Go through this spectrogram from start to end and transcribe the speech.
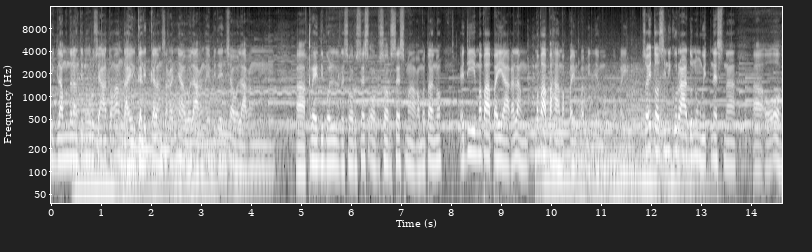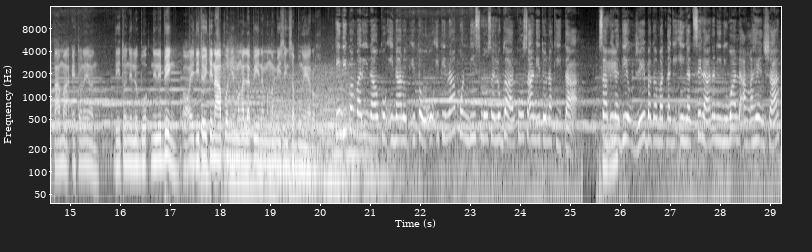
bigla mo na lang tinuro si Atong Ang dahil galit ka lang sa kanya, wala kang ebidensya, wala kang ah, credible resources or sources mga kamuta, no? Eh di mapapahiya ka lang, mapapahamak pa yung pamilya mo, okay? So ito, sinigurado nung witness na, ah, oo, tama, ito na yon dito nilubo, nilibing, okay? Dito itinapon yung mga labi ng mga missing sa bungero. Hindi pa malinaw kung inalot ito o itinapon mismo sa lugar kung saan ito nakita. Sabi Mhm. ng DOJ, bagamat nag-iingat sila, naniniwala ang ahensya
